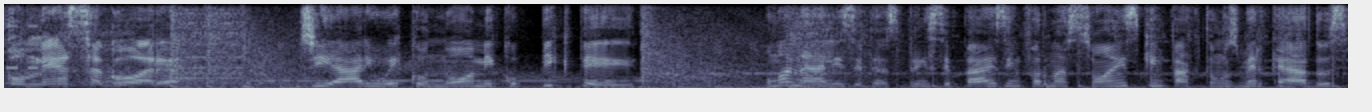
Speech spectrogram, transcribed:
Começa agora. Diário Econômico PicPay. Uma análise das principais informações que impactam os mercados,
